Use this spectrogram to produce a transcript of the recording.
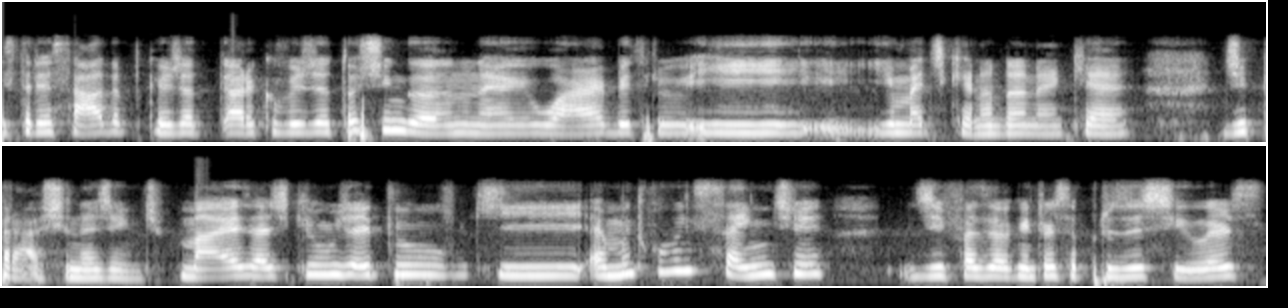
estressada, porque eu já, a hora que eu vejo já tô xingando, né, o árbitro e, e o Matt Canada, né, que é de praxe, né, gente. Mas acho que um jeito que é muito convincente de fazer alguém torcer pros Steelers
